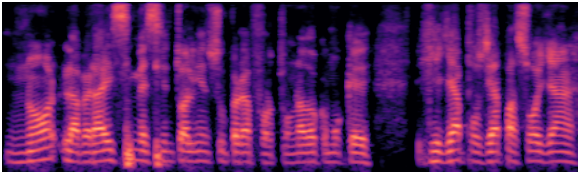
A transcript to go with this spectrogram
No, la verdad sí me siento alguien súper afortunado, como que dije, ya, pues ya pasó, ya,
